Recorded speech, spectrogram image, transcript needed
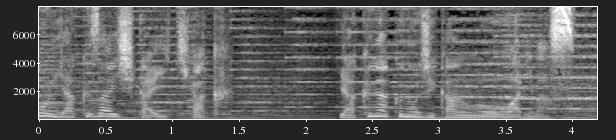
本薬剤師会企画薬学の時間を終わります。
